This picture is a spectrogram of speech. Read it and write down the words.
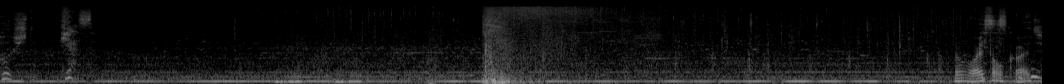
pushed. Yes. Давай толкать.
